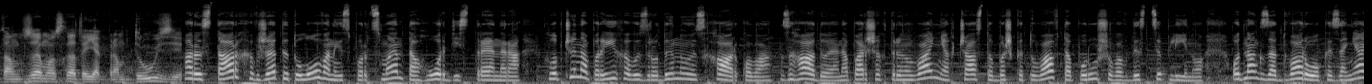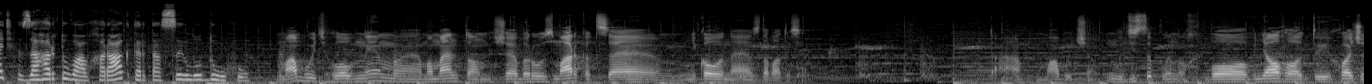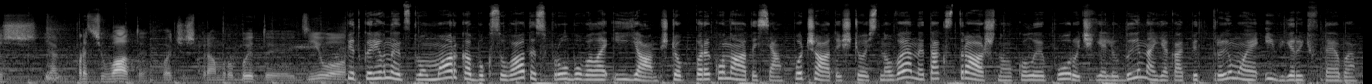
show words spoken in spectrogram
Там вже можна сказати, як прям друзі. Аристарх вже титулований спортсмен та гордість тренера. Хлопчина переїхав із родиною з Харкова. Згадує, на перших тренуваннях часто бешкетував та порушував дисципліну. Однак за два роки занять загартував характер та силу духу. Мабуть, головним е, моментом, що я беру з Марка, це ніколи не здаватися. Мабуть, що. Ну, дисципліну. Бо в нього ти хочеш як працювати, хочеш прям робити діло. Під керівництвом Марка боксувати спробувала і я, щоб переконатися, почати щось нове не так страшно, коли поруч є людина, яка підтримує і вірить в тебе.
